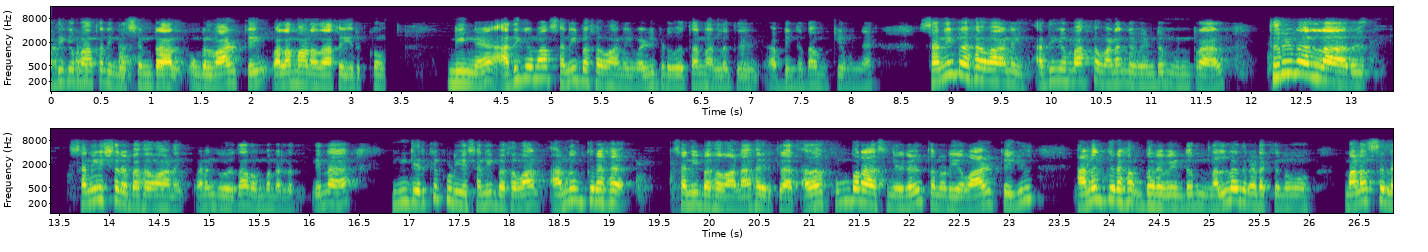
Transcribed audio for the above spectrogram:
அதிகமாக நீங்கள் சென்றால் உங்கள் வாழ்க்கை வளமானதாக இருக்கும். நீங்க அதிகமா சனி பகவானை வழிபடுவது தான் நல்லது அப்படிங்கிறது தான் முக்கியமுங்க. சனி பகவானை அதிகமாக வணங்க வேண்டும் என்றால் திருநள்ளாறு சனீஸ்வர பகவானை வணங்குவது தான் ரொம்ப நல்லது. ஏன்னா இங்க இருக்கக்கூடிய சனி பகவான் அனுகிரக சனி பகவானாக இருக்கிறார். அதாவது கும்பராசினியர்கள் தன்னுடைய வாழ்க்கையில் அனுகிரகம் பெற வேண்டும் நல்லது நடக்கணும் மனசுல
